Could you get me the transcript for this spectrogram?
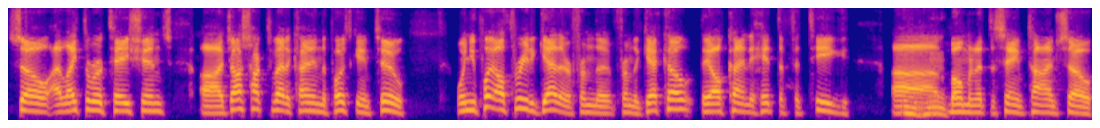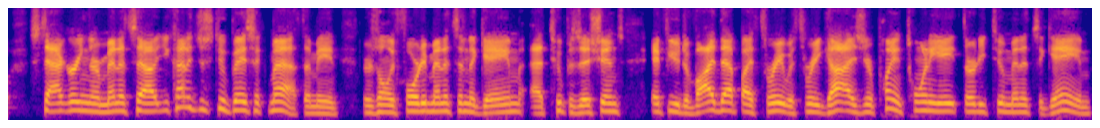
So I like the rotations. Uh, Josh talked about it kind of in the post game too. When you play all three together from the from the get go, they all kind of hit the fatigue uh, mm-hmm. moment at the same time. So staggering their minutes out, you kind of just do basic math. I mean, there's only 40 minutes in the game at two positions. If you divide that by three with three guys, you're playing 28, 32 minutes a game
